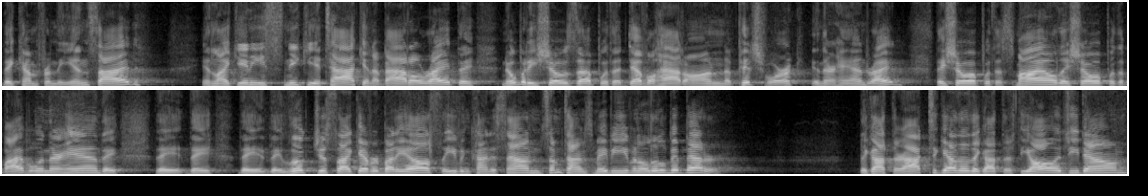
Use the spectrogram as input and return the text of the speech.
they come from the inside. And like any sneaky attack in a battle, right? They, nobody shows up with a devil hat on, a pitchfork in their hand, right? They show up with a smile. They show up with a Bible in their hand. They, they, they, they, they look just like everybody else. They even kind of sound sometimes maybe even a little bit better. They got their act together, they got their theology down.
